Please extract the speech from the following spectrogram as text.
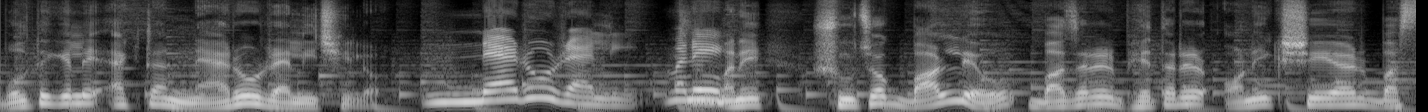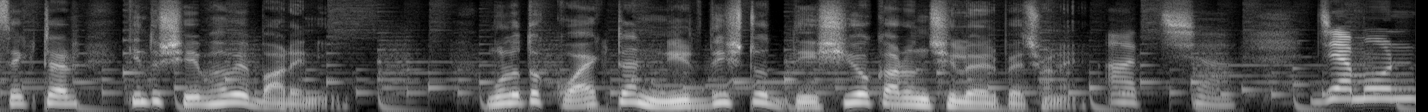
বলতে গেলে একটা ন্যারো র্যালি ছিল। ন্যারো র্যালি মানে মানে সূচক বাড়লেও বাজারের ভেতরের অনেক শেয়ার বা সেক্টর কিন্তু সেভাবে বাড়েনি। মূলত কয়েকটা নির্দিষ্ট দেশীয় কারণ ছিল এর পেছনে। আচ্ছা যেমন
